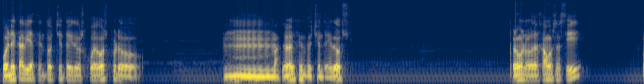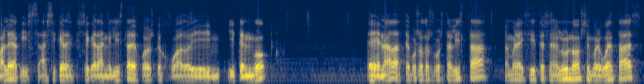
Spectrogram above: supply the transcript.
Pone que había 182 juegos, pero... Mmm, aquí no hay 182. Pero bueno, lo dejamos así. ¿Vale? Aquí así que se queda mi lista de juegos que he jugado y, tengo. Eh, nada, haced vosotros vuestra lista. No me la hiciste en el 1, sin vergüenzas.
